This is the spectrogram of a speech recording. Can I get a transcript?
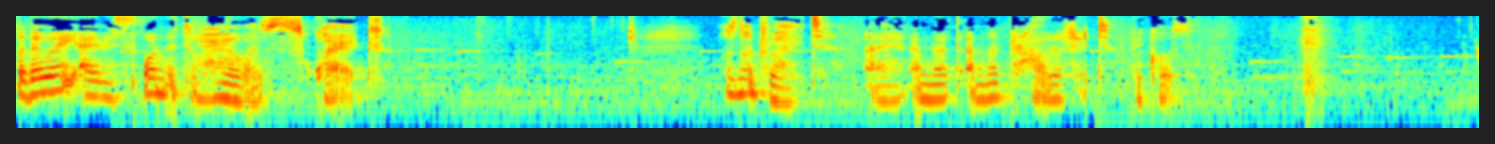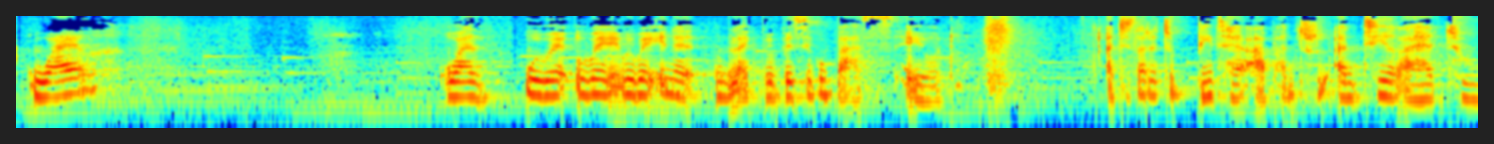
So the way I responded to her was quite was not right. I, am not I'm not proud of it because while while we were, we were, we were in a like a basic bus I decided to beat her up until, until I had to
